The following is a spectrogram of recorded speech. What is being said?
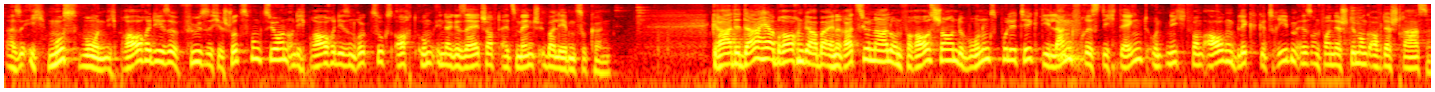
Also ich muss wohnen. Ich brauche diese physische Schutzfunktion und ich brauche diesen Rückzugsort, um in der Gesellschaft als Mensch überleben zu können. Gerade daher brauchen wir aber eine rationale und vorausschauende Wohnungspolitik, die langfristig denkt und nicht vom Augenblick getrieben ist und von der Stimmung auf der Straße.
